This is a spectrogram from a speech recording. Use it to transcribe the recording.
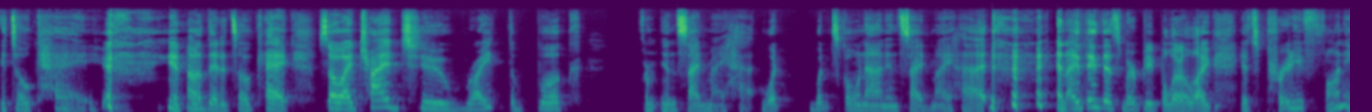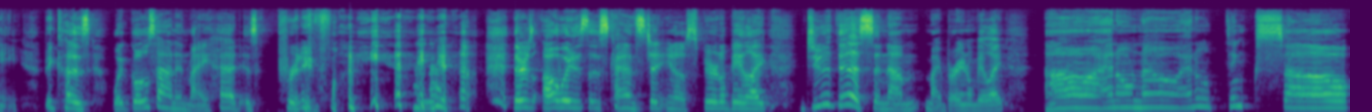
it's okay you know that it's okay. So i tried to write the book from inside my head what what's going on inside my head and i think that's where people are like it's pretty funny because what goes on in my head is pretty funny. There's always this constant you know spirit will be like do this and um, my brain will be like oh i don't know i don't think so.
